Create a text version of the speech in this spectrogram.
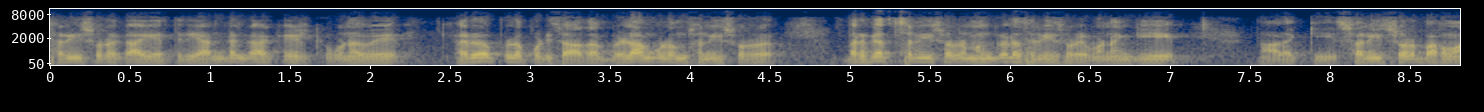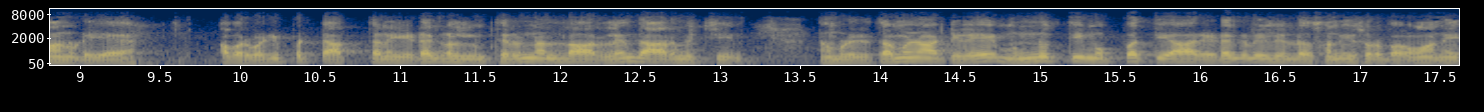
சனீஸ்வர காயத்ரி அண்டங்காக்கைகளுக்கு உணவு கருவேப்பிலை பொடி சாதம் விளாங்குளம் சனீஸ்வரர் பர்கத் சனீஸ்வரர் மங்கள சனீஸ்வரரை வணங்கி நாளைக்கு சனீஸ்வர பகவானுடைய அவர் வழிபட்ட அத்தனை இடங்களிலும் திருநள்ளாறிலேருந்து ஆரம்பித்து நம்முடைய தமிழ்நாட்டிலே முன்னூற்றி முப்பத்தி ஆறு இடங்களில் உள்ள சனீஸ்வர பகவானை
